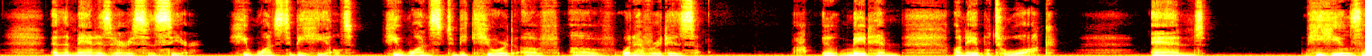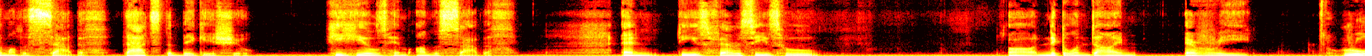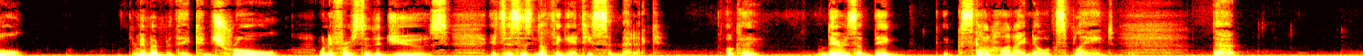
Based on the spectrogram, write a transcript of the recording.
and the man is very sincere. He wants to be healed he wants to be cured of of whatever it is made him unable to walk. And he heals him on the sabbath. That's the big issue. He heals him on the sabbath. And these pharisees who uh, nickel and dime every rule remember they control when it refers to the Jews, it's this is nothing anti-Semitic. Okay, there's a big Scott Hahn I know explained that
